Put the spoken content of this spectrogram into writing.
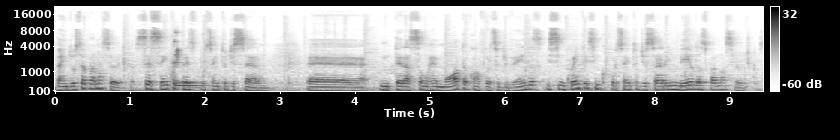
Da indústria farmacêutica, 63% disseram é, interação remota com a força de vendas e 55% disseram e-mail das farmacêuticas.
